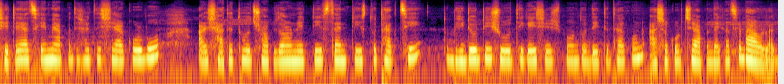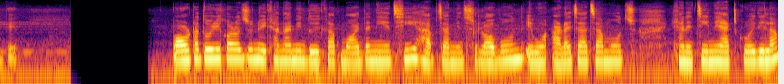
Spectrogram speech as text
সেটাই আজকে আমি আপনাদের সাথে শেয়ার করব। আর সাথে তো সব ধরনের টিপস অ্যান্ড টিপস তো থাকছেই। তো ভিডিওটি শুরু থেকেই শেষ পর্যন্ত দেখতে থাকুন। আশা করছি আপনাদের কাছে ভালো লাগবে। পরোটা তৈরি করার জন্য এখানে আমি দুই কাপ ময়দা নিয়েছি, হাফ চামচ লবণ এবং আড়াই চা চামচ এখানে চিনি অ্যাড করে দিলাম।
